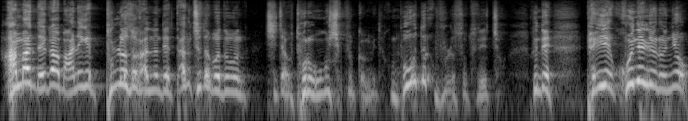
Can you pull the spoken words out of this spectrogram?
아마 내가 만약에 불러서 갔는데 땅 쳐다보면 진짜 돌아오고 싶을 겁니다. 뭐들어 불렀어 도대체. 근데 베이의 고넬료는요.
